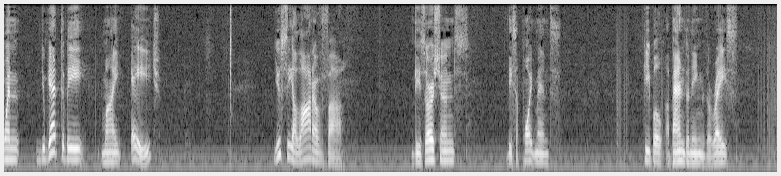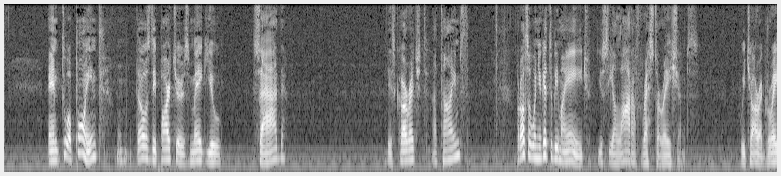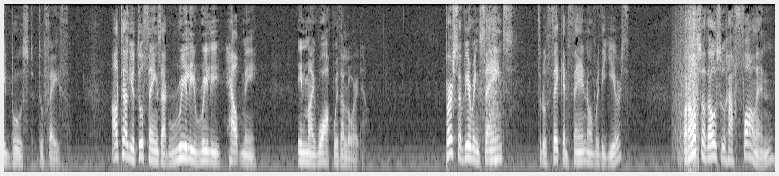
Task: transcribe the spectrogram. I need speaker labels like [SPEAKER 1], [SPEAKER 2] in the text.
[SPEAKER 1] when you get to be my age, you see a lot of uh, desertions, disappointments, people abandoning the race. And to a point, those departures make you sad, discouraged at times. But also, when you get to be my age, you see a lot of restorations, which are a great boost to faith. I'll tell you two things that really, really helped me in my walk with the Lord. Persevering saints through thick and thin over the years, but also those who have fallen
